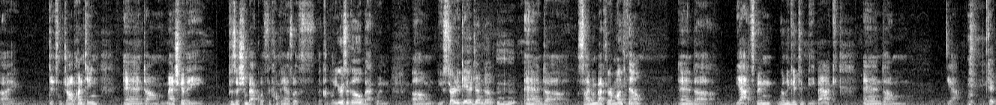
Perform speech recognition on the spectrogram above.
I did some job hunting, and um, managed to get a position back with the company I was with a couple of years ago, back when um, you started Gay Agenda, and uh, so I've been back there a month now, and uh, yeah, it's been really good to be back, and um, yeah, Okay.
